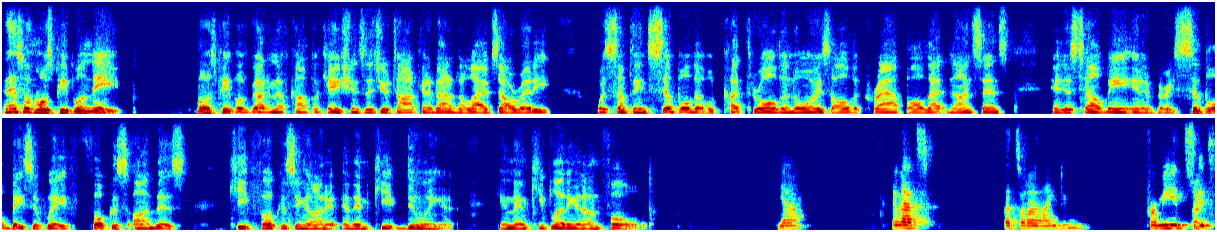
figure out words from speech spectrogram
And that's what most people need. most people have got enough complications as you're talking about in their lives already. What's something simple that will cut through all the noise, all the crap, all that nonsense, and just help me in a very simple, basic way focus on this, keep focusing on it, and then keep doing it, and then keep letting it unfold. Yeah, and that's that's what I like doing. For me, it's it's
